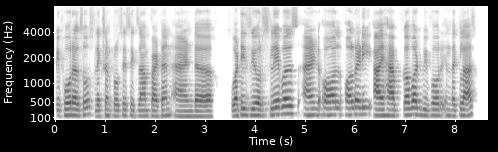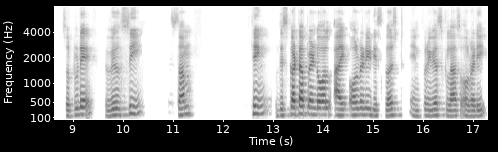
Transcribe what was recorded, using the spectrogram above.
before also selection process exam pattern and uh, what is your syllabus and all already I have covered before in the class. So today we'll see some thing this cut up and all I already discussed in previous class already.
